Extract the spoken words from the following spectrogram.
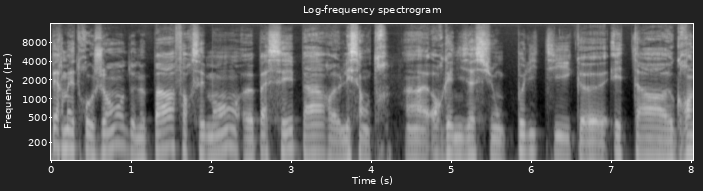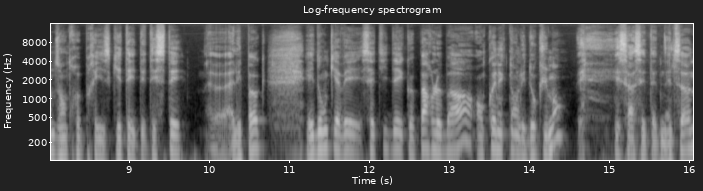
permettre aux gens de ne pas forcément euh, passer par les centres, hein, organisations politiques, États, grandes entreprises qui étaient détestées euh, à l'époque. Et donc il y avait cette idée que par le bas, en connectant les documents, et ça Ted Nelson,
